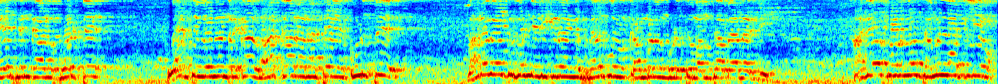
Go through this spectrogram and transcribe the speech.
ரேஷன் கார்டை போட்டு ஓட்டு வேணுன்றக்கா வாக்காளர் அட்டையை கொடுத்து வரவேற்றுக் கொண்டிருக்கிறாங்க சிறப்பு கம்பளம் கொடுத்து மம்தா பானர்ஜி. அதே போலதான் தமிழ்நாட்டிலையும்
